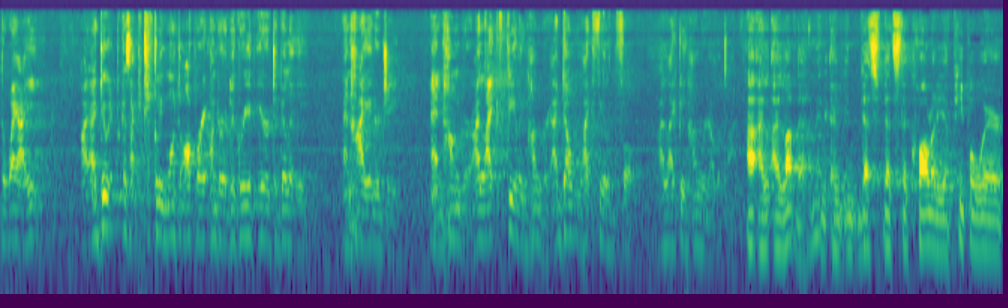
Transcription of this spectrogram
the way I eat. I, I do it because I particularly want to operate under a degree of irritability and high energy and hunger. I like feeling hungry. I don't like feeling full. I like being hungry all the time. I, I I love that. I mean, I mean, that's that's the quality of people where,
